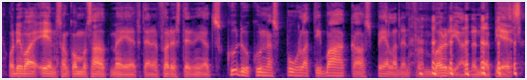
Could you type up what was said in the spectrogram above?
Och det var en som kom och sa åt mig efter en föreställning att skulle du kunna spola tillbaka och spela den från början, den där pjäsen.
